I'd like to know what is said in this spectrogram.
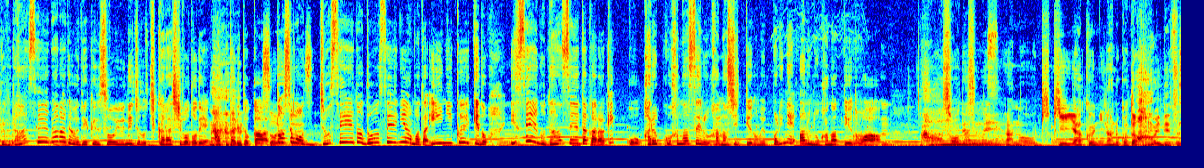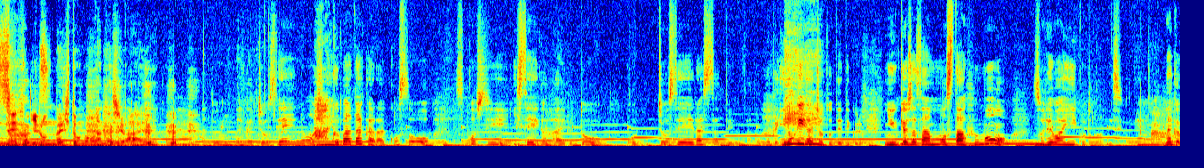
でも男性ならではできるそういうねちょっと力仕事であったりとか どうしても女性の同性にはまた言いにくいけど異性の男性だから結構軽く話せる話っていうのもやっぱりねあるのかなっていうのは。ああそうですね。あの聞き役になることは多いですね。いろんな人の話は。はい。あとなんか女性の職場だからこそ、少し異性が入るとこう女性らしさっていうのかな。なんか色気がちょっと出てくる。入居者さんもスタッフもそれはいいことなんですよね。なんか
